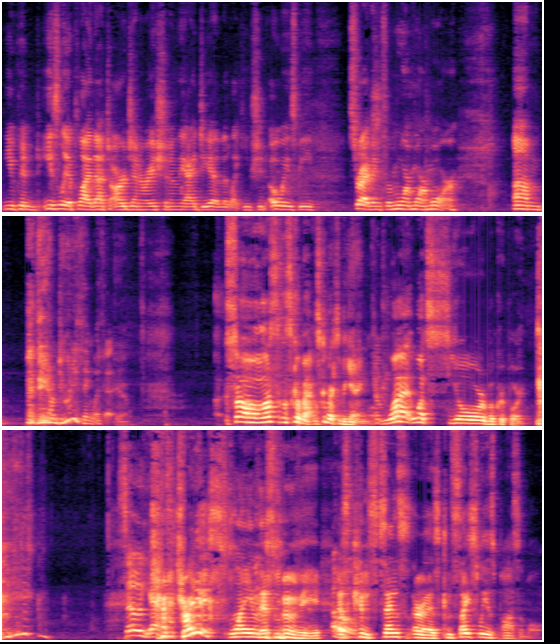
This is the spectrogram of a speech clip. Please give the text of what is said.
you could easily apply that to our generation and the idea that like you should always be striving for more, more, more. Um, but they don't do anything with it. So let's let's go back. Let's go back to the beginning. What what's your book report? So yeah. Try to explain this movie as Oh. consens- or as concisely as possible.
